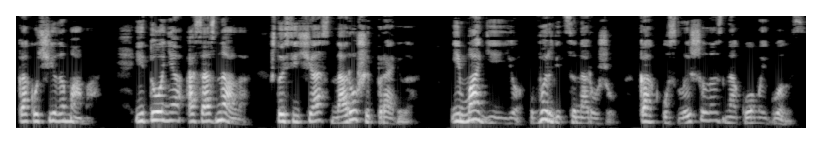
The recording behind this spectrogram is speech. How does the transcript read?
как учила мама, и Тоня осознала, что сейчас нарушит правила, и магия ее вырвется наружу, как услышала знакомый голос.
